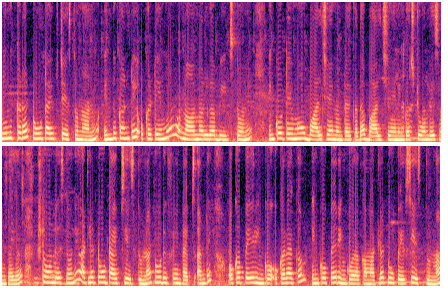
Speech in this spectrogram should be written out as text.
నేను ఇక్కడ టూ టైప్స్ చేస్తున్నాను. ఎందుకంటే ఒకటేమో నార్మల్గా బీడ్స్తోని ఇంకోటేమో బాల్ చైన్ ఉంటుంది కదా బాల్ చైన్ ఇంకా స్టోన్ లేస్ ఉంటాయి కదా స్టోన్ లేస్తోని అట్లా టూ టైప్స్ చేస్తున్నా టూ డిఫరెంట్ టైప్స్ అంటే ఒక పేర్ ఇంకో ఒక రకం ఇంకో పేర్ ఇంకో రకం అట్లా టూ పేర్స్ చేస్తున్నా.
